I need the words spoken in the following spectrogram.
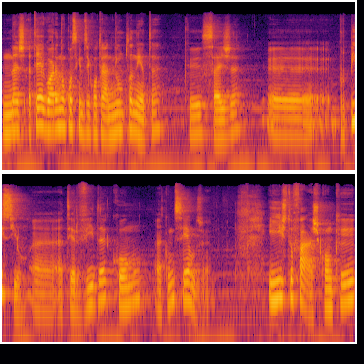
Mas até agora não conseguimos encontrar nenhum planeta que seja eh, propício a, a, ter vida como a conhecemos. E isto faz com que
